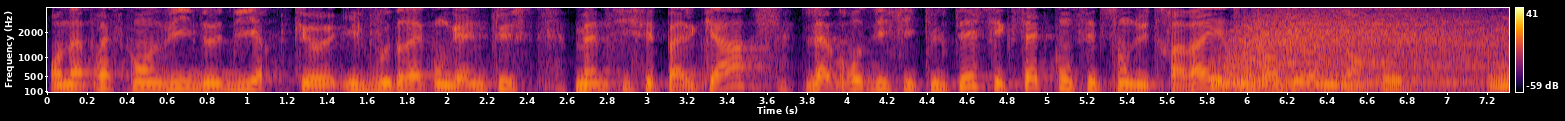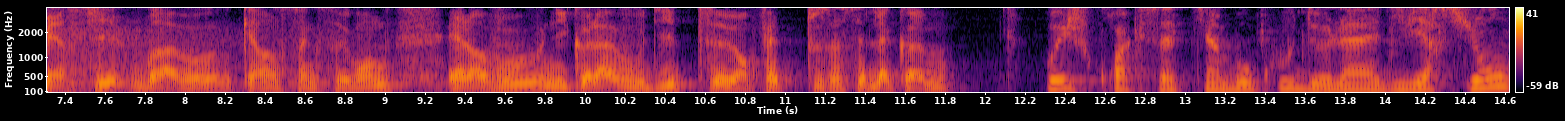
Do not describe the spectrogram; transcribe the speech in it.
On a presque envie de dire qu'il voudrait qu'on gagne plus, même si c'est pas le cas. La grosse difficulté, c'est que cette conception du travail est aujourd'hui remise en cause. Merci, bravo, 45 secondes. Et alors vous, Nicolas, vous dites, euh, en fait, tout ça c'est de la com. Oui, je crois que ça tient beaucoup de la diversion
